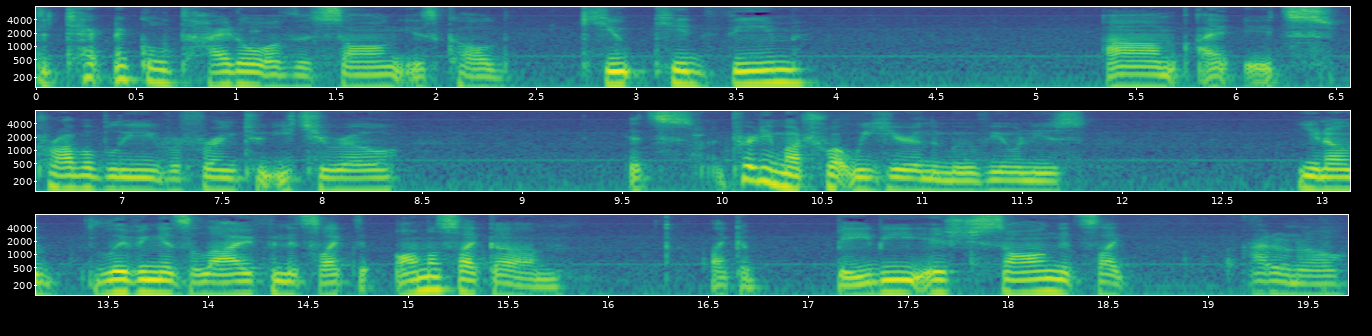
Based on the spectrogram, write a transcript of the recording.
the technical title of the song is called "Cute Kid Theme." Um, I it's probably referring to Ichiro. It's pretty much what we hear in the movie when he's, you know, living his life, and it's like almost like um, like a baby-ish song. It's like, I don't know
